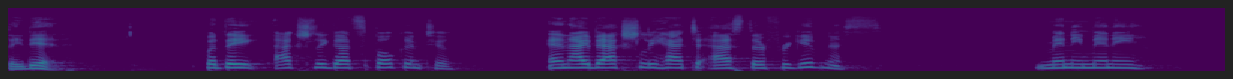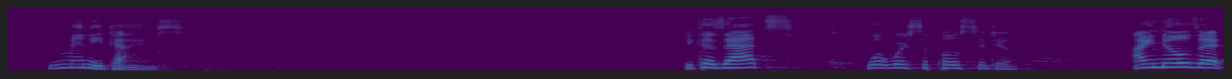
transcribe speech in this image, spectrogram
they did. But they actually got spoken to. And I've actually had to ask their forgiveness many, many, many times. Because that's what we're supposed to do. I know that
